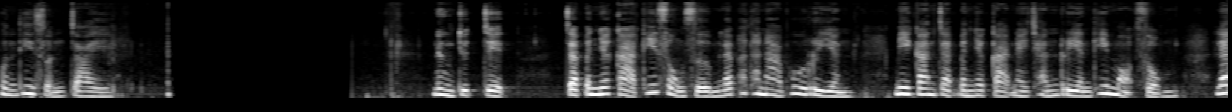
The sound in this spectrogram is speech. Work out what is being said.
คนที่สนใจ 1.7จัดบรรยากาศที่ส่งเสริมและพัฒนาผู้เรียน มีการจัดบรรยากาศในชั้นเรียนที่เหมาะสม และ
